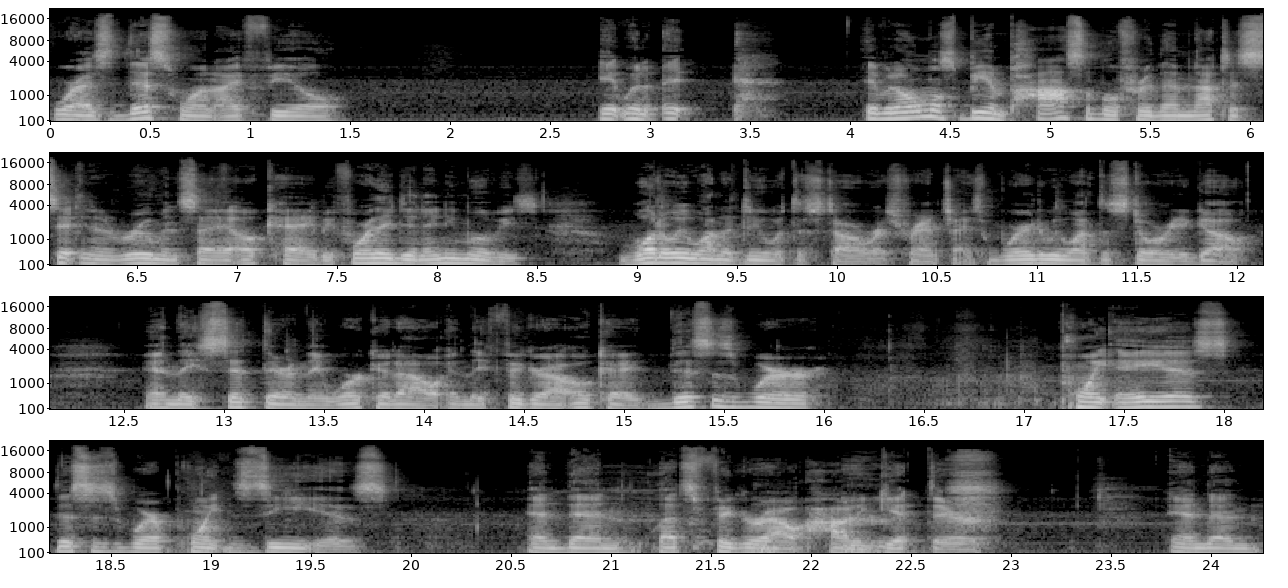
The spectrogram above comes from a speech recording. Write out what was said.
whereas this one, I feel it would it, it would almost be impossible for them not to sit in a room and say, okay, before they did any movies, what do we want to do with the Star Wars franchise? Where do we want the story to go? And they sit there and they work it out and they figure out, okay, this is where point A is, this is where point Z is, and then let's figure out how to get there. And then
